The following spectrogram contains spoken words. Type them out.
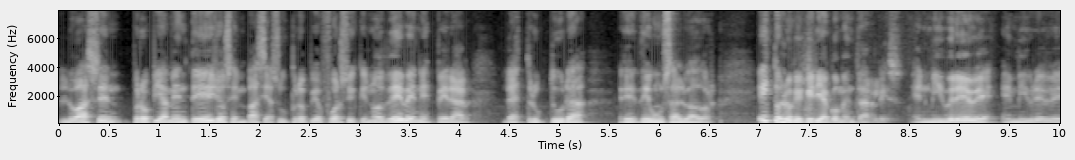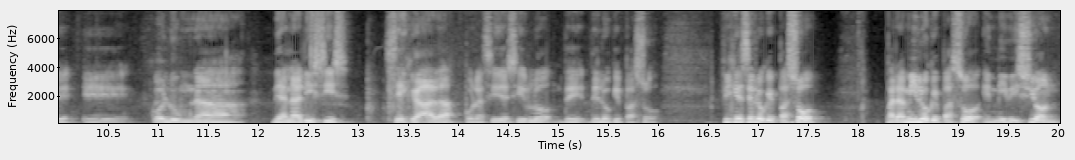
lo hacen propiamente ellos en base a su propio esfuerzo y que no deben esperar la estructura de un salvador. Esto es lo que quería comentarles en mi breve, en mi breve eh, columna de análisis sesgada, por así decirlo, de, lo que pasó. Fíjense lo que pasó. Para mí lo que pasó, en mi visión,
